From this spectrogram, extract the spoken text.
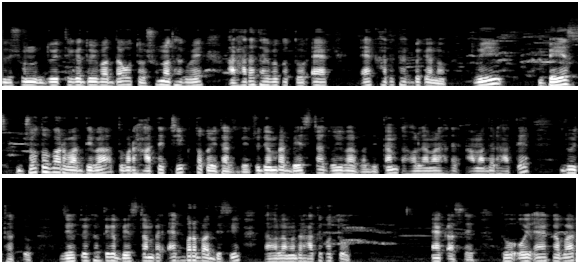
যদি শূন্য, দুই থেকে দুই বাদ দাও তো শূন্য থাকবে। আর হাতে থাকবে কত? এক। এক হাতে থাকবে কেন? তুমি বেস যতবার বাদ দিবা, তোমার হাতে ঠিক ততই থাকবে। যদি আমরা বেসটা দুইবার বাদ দিতাম, তাহলে আমার হাতে, আমাদের হাতে দুই থাকতো। যেহেতু এখান থেকে বেসটা আমরা একবার বাদ দিছি, তাহলে আমাদের হাতে কত? এক আছে। তো ওই এক আবার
